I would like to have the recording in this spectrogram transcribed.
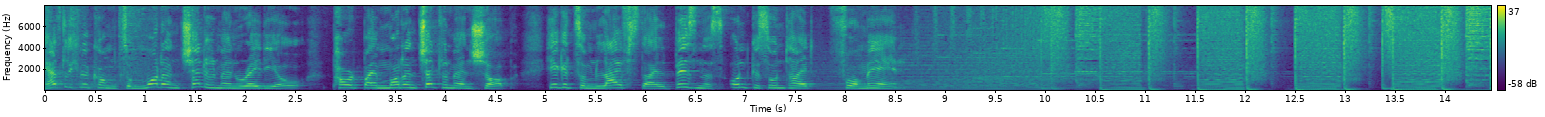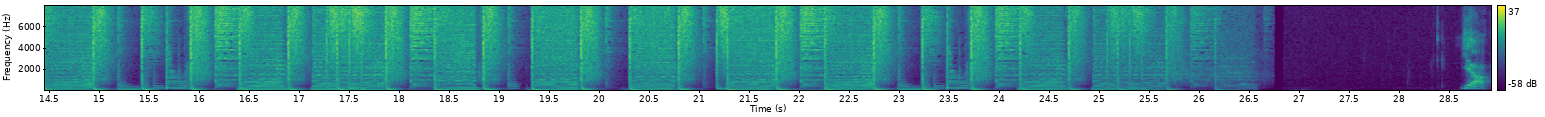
Herzlich willkommen zum Modern Gentleman Radio, powered by Modern Gentleman Shop. Hier geht's um Lifestyle, Business und Gesundheit for Men. Ja,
